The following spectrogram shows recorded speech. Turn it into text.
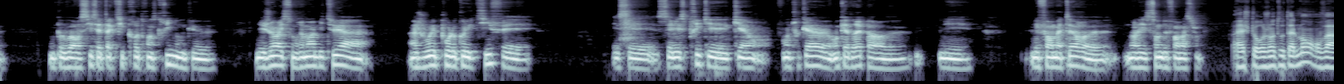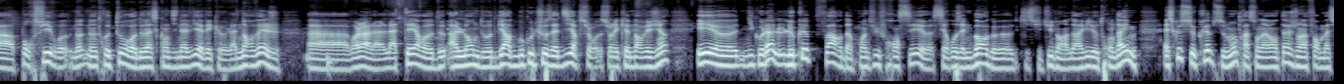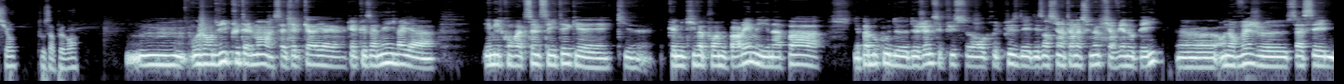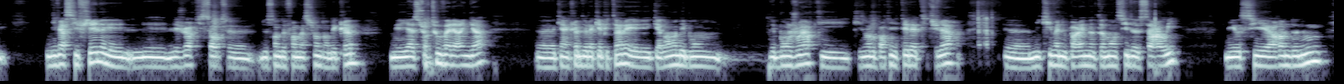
On peut voir aussi cette tactique retranscrite. Donc, les joueurs, ils sont vraiment habitués à, à jouer pour le collectif et, et c'est l'esprit qui est, qui est en, tout cas euh, encadré par euh, les, les formateurs euh, dans les centres de formation. je te rejoins totalement. On va poursuivre notre tour de la Scandinavie avec la Norvège. voilà, la, terre de Halland, de Haute-Garde, beaucoup de choses à dire sur, sur les clubs norvégiens. Et Nicolas, le, club phare d'un point de vue français, c'est Rosenborg, qui se situe dans, dans, la ville de Trondheim. Est-ce que ce club se montre à son avantage dans la formation, tout simplement? Hmm, aujourd'hui, plus tellement. Ça a été le cas il y a quelques années. Là, il y a Emile Conradsen Seite qui, que Mickey va pouvoir nous parler, mais il n'y a pas, il y a pas beaucoup de, jeunes. C'est plus, on recrute plus des, anciens internationaux qui reviennent au pays. Euh, en Norvège, c'est assez diversifié les, joueurs qui sortent de centres de formation dans des clubs, mais il y a surtout Valeringa, euh, qui est un club de la capitale et qui a vraiment des bons, des bons joueurs qui ont l'opportunité d'être titulaires. Euh, Mickey va nous parler notamment aussi de Sarawi, mais aussi Aaron Donum,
